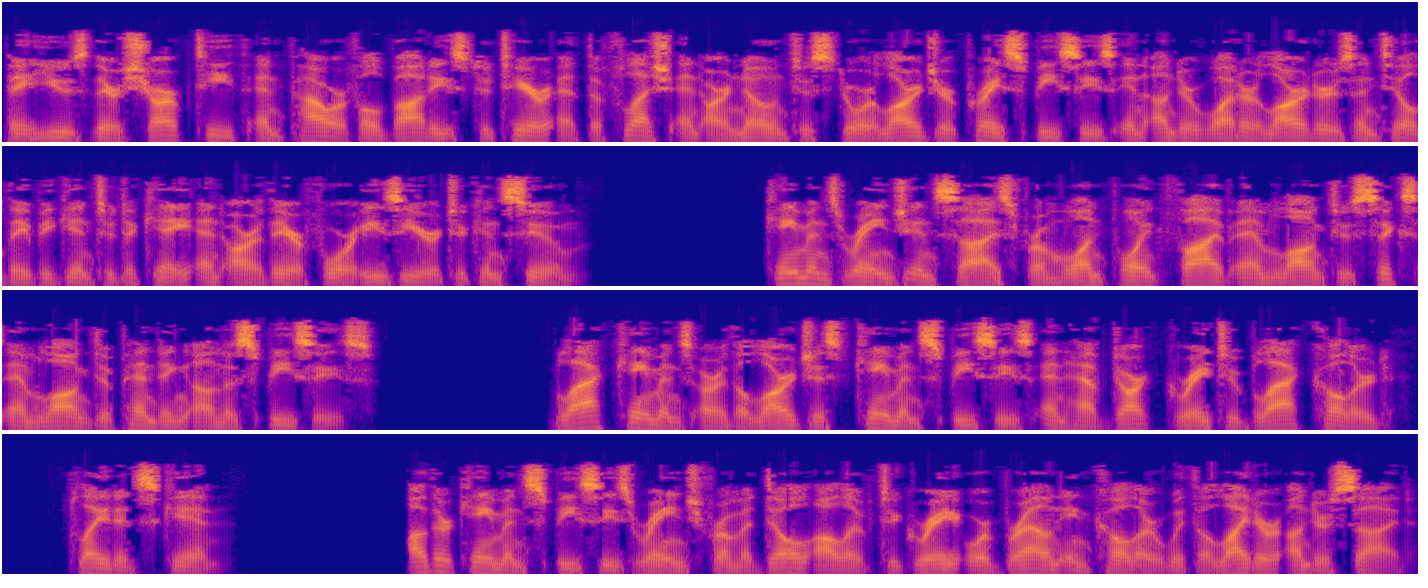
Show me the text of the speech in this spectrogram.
they use their sharp teeth and powerful bodies to tear at the flesh and are known to store larger prey species in underwater larders until they begin to decay and are therefore easier to consume. Caimans range in size from 1.5 m long to 6 m long depending on the species. Black caimans are the largest caiman species and have dark gray to black colored, plated skin. Other caiman species range from a dull olive to gray or brown in color with a lighter underside.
